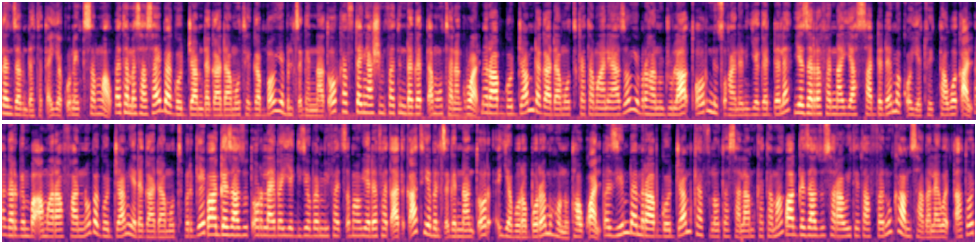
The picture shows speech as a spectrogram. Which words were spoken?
ገንዘብ እንደተጠየቁ ነው የተሰማው። በተመሳሳይ በጎጃም ደጋዳሞት የገባው የብልጽግና ጦር ከፍተኛ ሽንፈት እንደገጠመው ተነግሯል። ምዕራብ ጎጃም ደጋዳሞት ከተማን የያዘው የብርሃኑ ጁላ ጦር ንጹሐንን እየገደለ እየዘረፈና እያሳደደ መቆየቱ ይታወቃል። ነገር ግን በአማራ ፋኖ በጎጃም የደጋዳሞት ብርጌድ በአገዛዙ ጦር ላይ በየጊዜው በሚፈጽ የሚፈጽመው የደፈጣ ጥቃት የብልጽግናን ጦር እየቦረቦረ መሆኑ ታውቋል። በዚህም በምዕራብ ጎጃም ከፍኖተ ሰላም ከተማ በአገዛዙ ሰራዊት የታፈኑ ከ50 በላይ ወጣቶች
